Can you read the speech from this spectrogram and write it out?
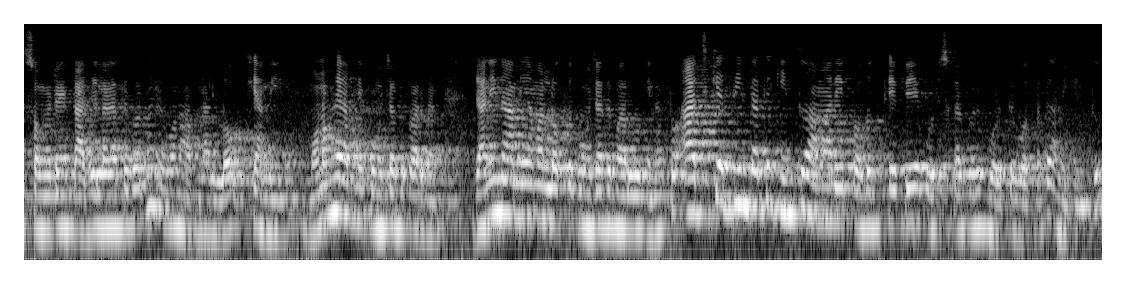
সময়টাকে কাজে লাগাতে পারবেন এবং আপনার লক্ষ্যে আমি, মনে হয় আপনি পৌঁছাতে পারবেন। জানি না আমি আমার লক্ষ্যে পৌঁছাতে পারব কিনা। তো আজকের দিনটাতে কিন্তু আমার এই পদক্ষেপে পরিষ্কার করে পড়তে বসাতে আমি কিন্তু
